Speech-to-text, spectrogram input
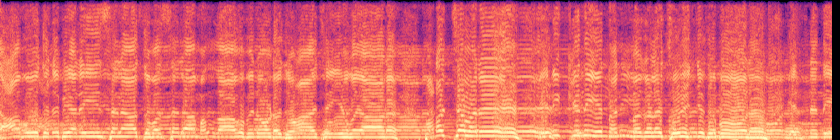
ദാവൂദ് നബി അലൈഹി സ്വലാത്തു വസ്സലാം അള്ളാഹുവിനോട് ദുആ ചെയ്യുകയാണ്. പടച്ചവനെ എനിക്ക് നീ നന്മകളെ ചൊരിഞ്ഞതുപോലെ എന്നെ നീ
